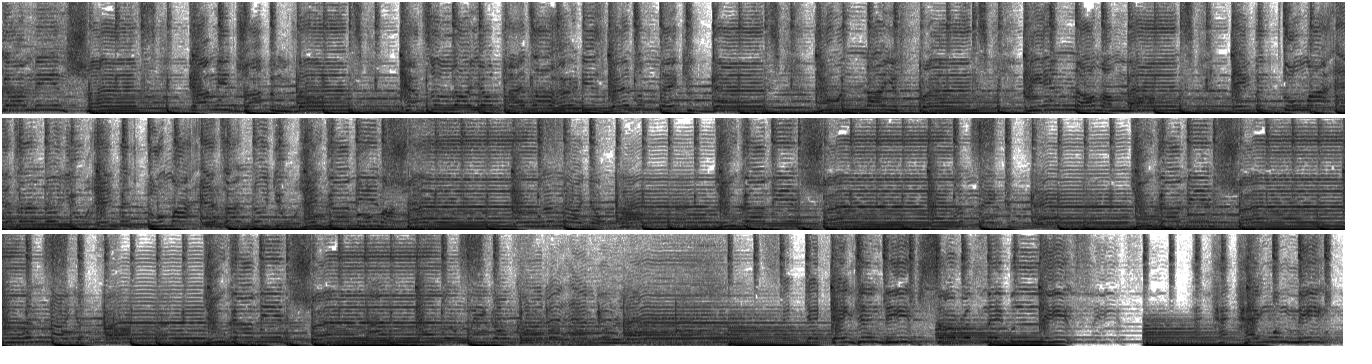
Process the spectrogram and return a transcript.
Got me in trance, got me dropping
